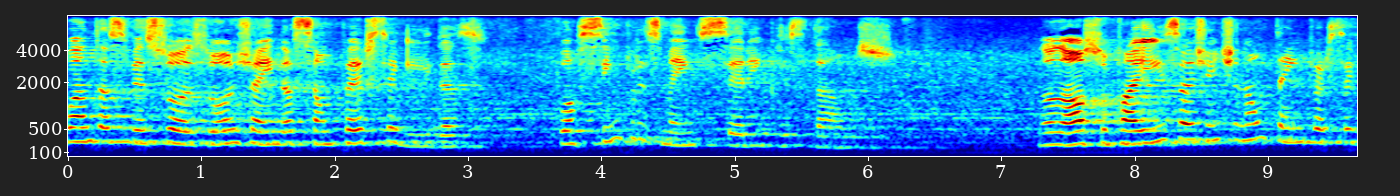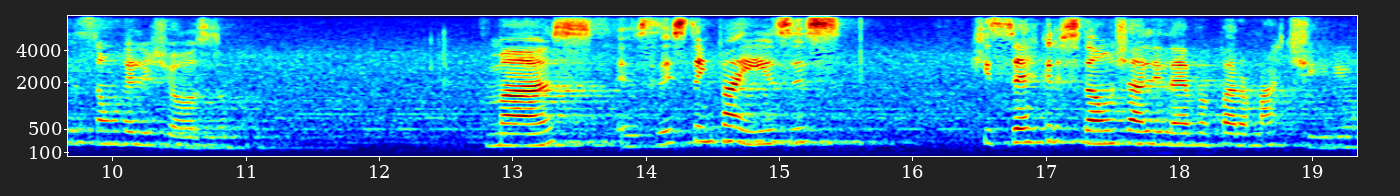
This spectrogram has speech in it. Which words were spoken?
Quantas pessoas hoje ainda são perseguidas por simplesmente serem cristãos? No nosso país, a gente não tem perseguição religiosa mas existem países que ser cristão já lhe leva para o martírio.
